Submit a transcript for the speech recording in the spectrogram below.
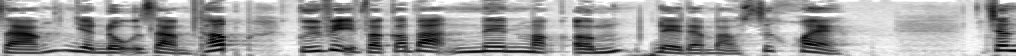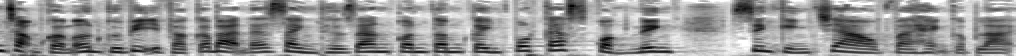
sáng nhiệt độ giảm thấp, quý vị và các bạn nên mặc ấm để đảm bảo sức khỏe. Trân trọng cảm ơn quý vị và các bạn đã dành thời gian quan tâm kênh podcast Quảng Ninh. Xin kính chào và hẹn gặp lại.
